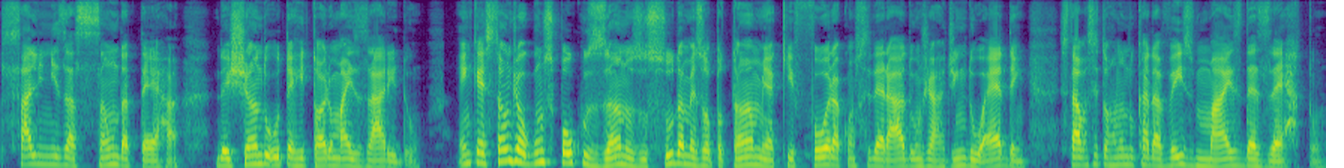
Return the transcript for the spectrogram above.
salinização da terra, deixando o território mais árido. Em questão de alguns poucos anos, o sul da Mesopotâmia, que fora considerado um jardim do Éden, estava se tornando cada vez mais deserto.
